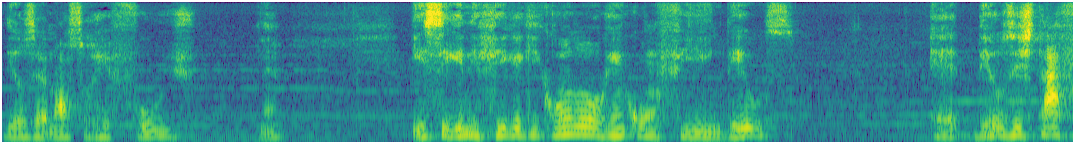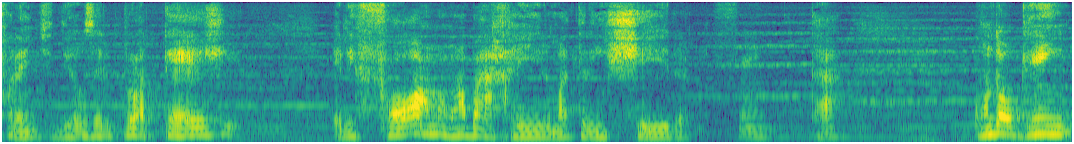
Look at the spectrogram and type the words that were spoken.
Deus é nosso refúgio. Né? Isso significa que quando alguém confia em Deus, é, Deus está à frente, Deus ele protege, ele forma uma barreira, uma trincheira. Sim. Tá? Quando alguém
